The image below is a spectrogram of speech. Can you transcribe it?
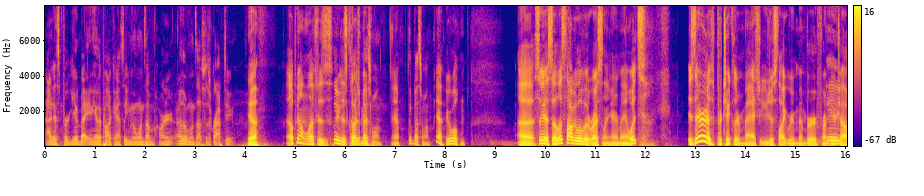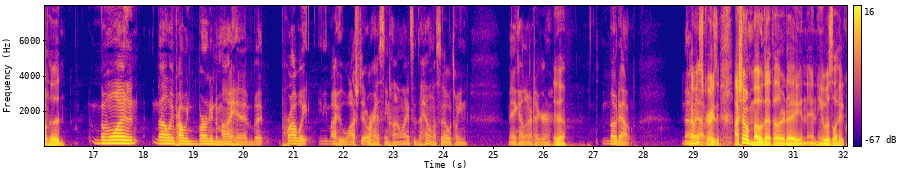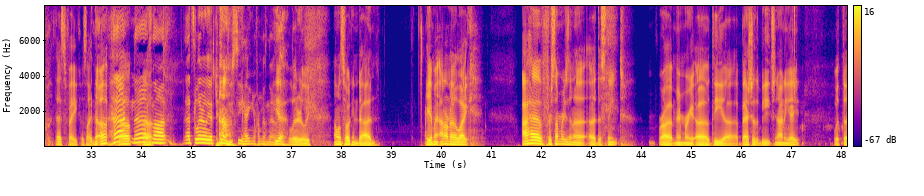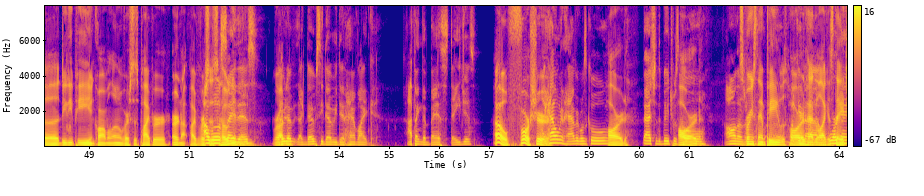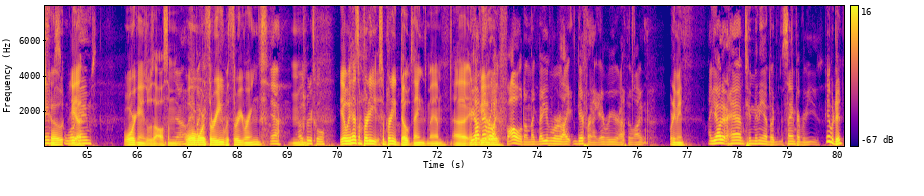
I just forget about any other podcasts, even the ones I'm or other ones I've subscribed to. Yeah. LP on the left is Dude, is like clutch, the man. best one. Yeah. the best one. Yeah, you're welcome. Uh, so yeah, so let's talk a little bit of wrestling here, man. What's is there a particular match that you just like remember from your childhood? The one not only probably burned into my head, but probably anybody who watched it or has seen highlights is the Hell in a Cell between Mankind and Undertaker. Yeah, No doubt. No I mean it's crazy. I showed Mo that the other day, and, and he was like, "That's fake." I was like, "No, no, no, it's not. That's literally a tooth you see hanging from his nose. Yeah, literally. I almost fucking died. Yeah, man. I don't know. Like, I have for some reason a, a distinct uh, memory of the uh, Bash of the Beach '98 with the DDP and Karl Malone versus Piper, or not Piper I versus will Hogan say this. WW, like WCW did have like, I think the best stages. Oh, for sure. Like Halloween Havoc was cool. Hard. Bash of the Beach was Hard. cool. All those Spring Stampede was hard. Had uh, like a War stagecoach. War Yeah. Games. War Games was awesome. Yeah, World like War a- Three with three rings. Yeah, that was Mhm. pretty cool. Yeah, we had some pretty some pretty dope things, man. Uh, But y'all never like followed them. Like they were like different like every year. I feel like what do you mean? Like y'all didn't have too many of like, the same pay per views. Yeah, we did.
